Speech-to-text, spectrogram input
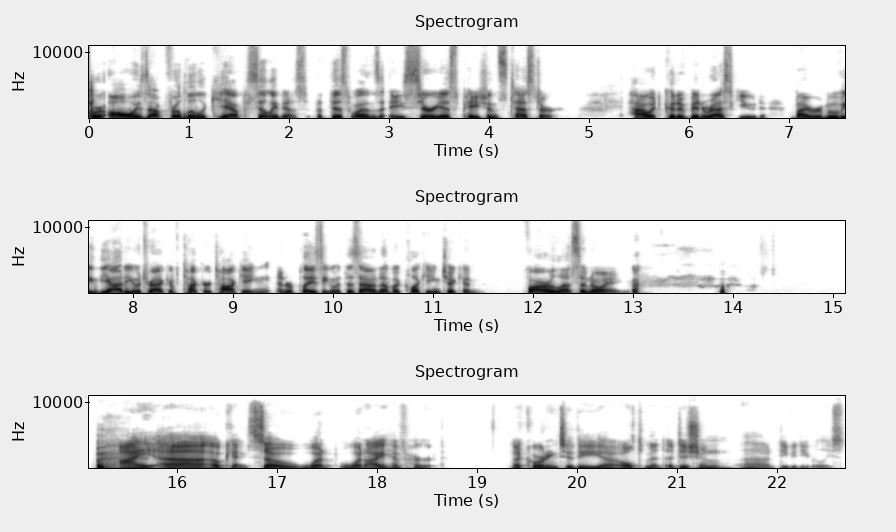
We're always up for a little camp silliness, but this one's a serious patience tester. How it could have been rescued by removing the audio track of Tucker talking and replacing it with the sound of a clucking chicken. Far less annoying. I uh okay. So what what I have heard, according to the uh, Ultimate Edition uh, DVD release,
